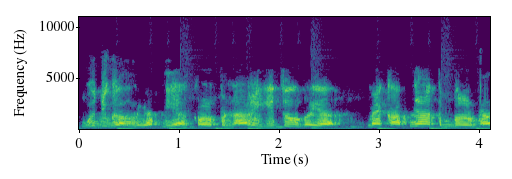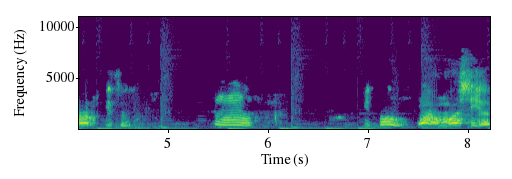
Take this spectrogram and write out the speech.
Gue juga ngeliat nih ya, kalau penari gitu kayak make upnya tebel banget gitu. Hmm. Itu lama sih ya?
